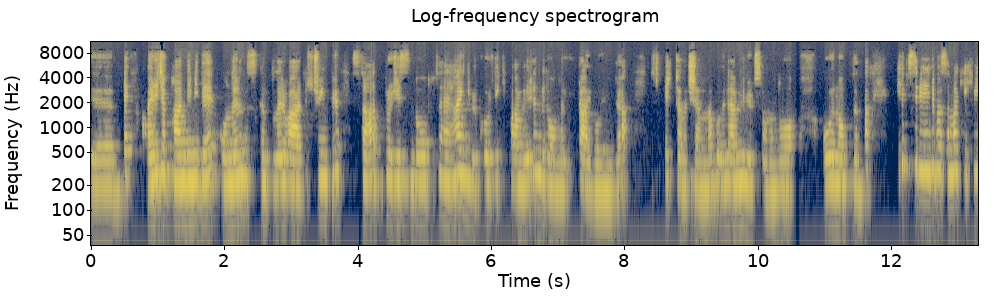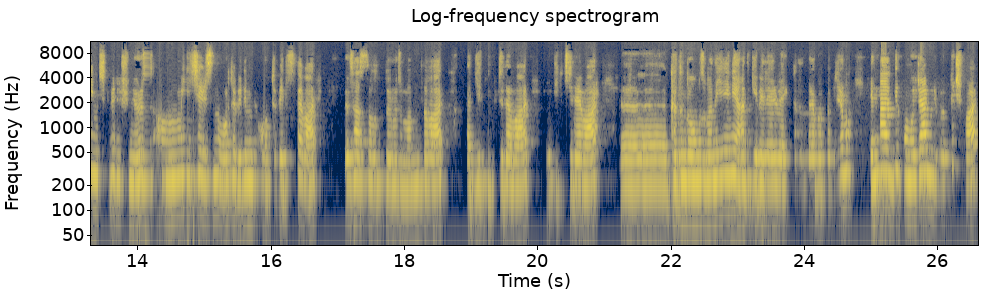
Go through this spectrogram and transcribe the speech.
Ee, ve ayrıca pandemide onların sıkıntıları vardı. Çünkü saat projesinde olduğu herhangi bir koruyucu ekipman verilmedi onlara 3 ay boyunca. Hiçbir çalışanına bu önemli bir sorundu o, o noktada. Hepsi birinci basamak hekimiymiş gibi düşünüyoruz ama içerisinde ortopedim, ortopedist de var, göz hastalıkları uzmanı da var, ciddilikçi de var, etikçi de var. Ee, kadın doğum uzmanı yeni hadi gebeleri ve kadınlara bakabilir ama genel bir homojen bir bakış var.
